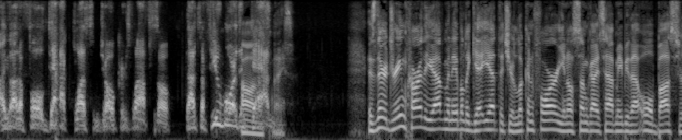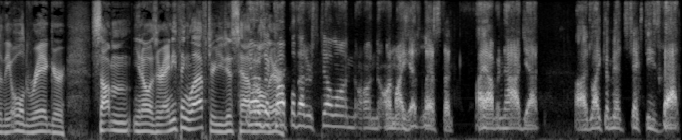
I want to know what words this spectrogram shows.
I got a full deck plus some jokers left. So that's a few more than Oh, 10. that's nice. Is there a dream car that you haven't been able to get yet that you're looking for? You know, some guys have maybe that old bus or the old rig or something. You know, is there anything left, or you just have it There's a there? couple that are still on, on, on my hit list that I haven't had yet. I'd like a mid 60s Vette.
